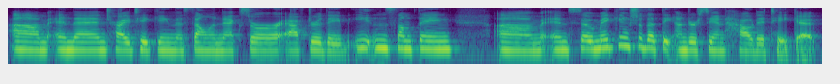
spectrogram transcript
um, and then try taking the selinexor after they've eaten something. Um, and so making sure that they understand how to take it.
